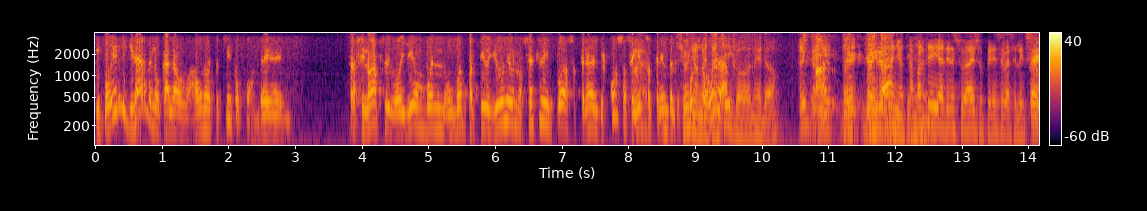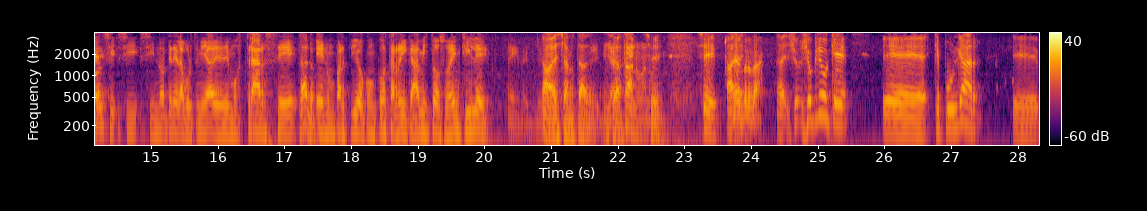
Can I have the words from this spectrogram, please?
y poder liquidar de local a, a uno de estos chicos. pues, de- o sea, si no hace hoy día un buen un buen partido Junior, no sé si pueda sostener el discurso, seguir Ah, sosteniendo el discurso. Junior no es tan Rueda. chico, Nero. Sí, Ah, yo- yo 30 creo años tiene Aparte de ya tener su edad y su experiencia en la selección, si, si, si no tiene la oportunidad de demostrarse Claro. en un partido con Costa Rica amistoso en Chile. eh, eh, No, ya no está. Eh, o ya sea, no está nomás, Sí, ¿no? sí. A Es ver, verdad. eh, Yo, yo creo que, eh, que Pulgar eh,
